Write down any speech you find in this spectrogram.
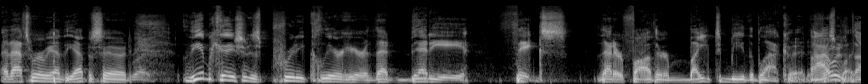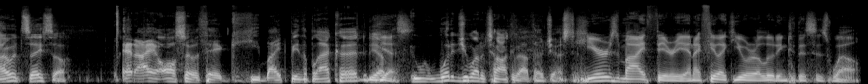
And that's where we have the episode. Right. The implication is pretty clear here that Betty thinks that her father might be the Black Hood. at I this would, point. I would say so. and I also think he might be the Black Hood. Yep. Yes. What did you want to talk about, though, Justin? Here's my theory, and I feel like you were alluding to this as well.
